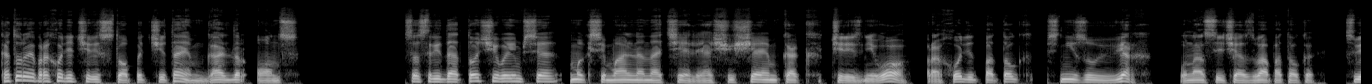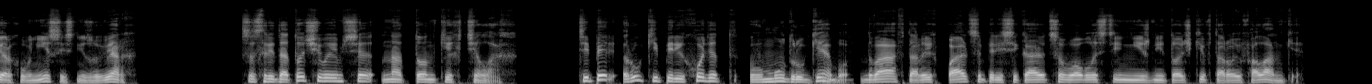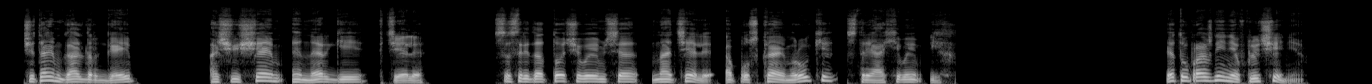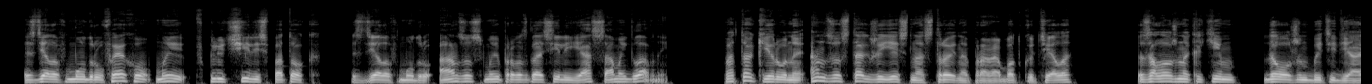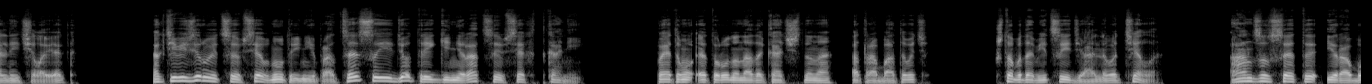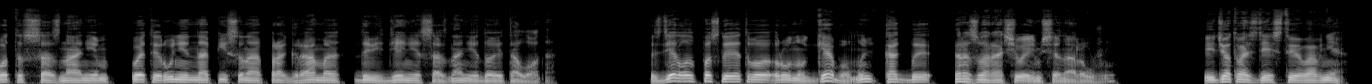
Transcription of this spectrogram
которая проходит через стопы, читаем Гальдер Онс. Сосредоточиваемся максимально на теле, ощущаем, как через него проходит поток снизу вверх. У нас сейчас два потока, сверху вниз и снизу вверх. Сосредоточиваемся на тонких телах. Теперь руки переходят в мудру гебу, два вторых пальца пересекаются в области нижней точки второй фаланги. Читаем Гальдер Гейб, ощущаем энергии в теле, сосредоточиваемся на теле, опускаем руки, стряхиваем их. Это упражнение включения. Сделав мудру феху, мы включились в поток. Сделав мудру анзус, мы провозгласили «Я самый главный». Потоки руны Анзус также есть настрой на проработку тела, заложено каким должен быть идеальный человек. Активизируются все внутренние процессы идет регенерация всех тканей. Поэтому эту руну надо качественно отрабатывать, чтобы добиться идеального тела. Анзус — это и работа с сознанием. В этой руне написана программа доведения сознания до эталона. Сделав после этого руну Гебу, мы как бы разворачиваемся наружу. Идет воздействие вовне.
